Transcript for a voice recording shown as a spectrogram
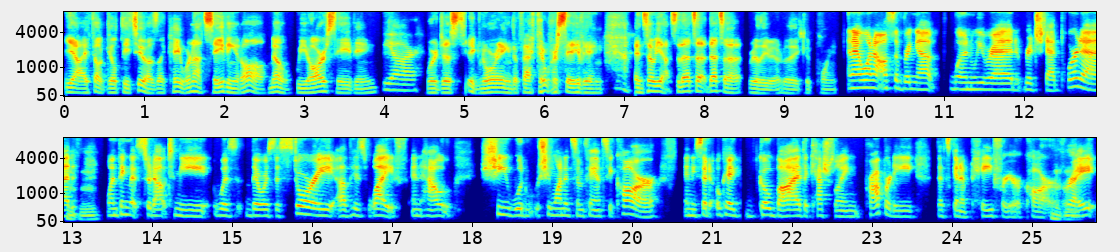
yeah, I felt guilty too. I was like, hey, we're not saving at all. No, we are saving. We are. We're just ignoring the fact that we're saving. And so yeah, so that's a that's a really really good point. And I want to also bring up when we read Rich Dad Poor Dad, Mm-hmm. one thing that stood out to me was there was this story of his wife and how she would she wanted some fancy car and he said okay go buy the cash flowing property that's going to pay for your car Mhm. right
